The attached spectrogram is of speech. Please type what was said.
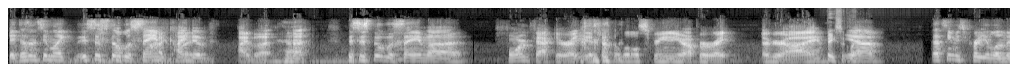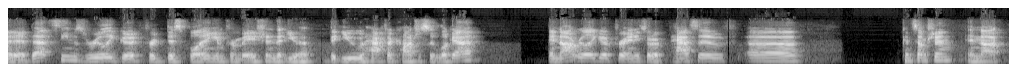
it doesn't seem like this is still the same I kind bet. of. I but this is still the same uh, form factor, right? You just have the little screen in your upper right of your eye. Basically. yeah. That seems pretty limited. That seems really good for displaying information that you ha- that you have to consciously look at, and not really good for any sort of passive uh, consumption, and not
